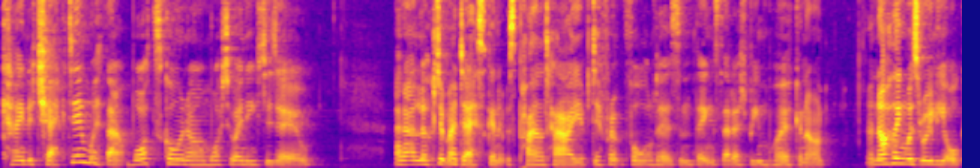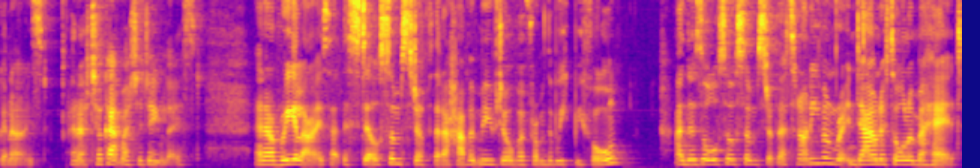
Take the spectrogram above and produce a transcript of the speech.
kind of checked in with that. What's going on? What do I need to do? And I looked at my desk and it was piled high of different folders and things that I'd been working on. And nothing was really organised. And I took out my to do list and I realised that there's still some stuff that I haven't moved over from the week before. And there's also some stuff that's not even written down at all in my head.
